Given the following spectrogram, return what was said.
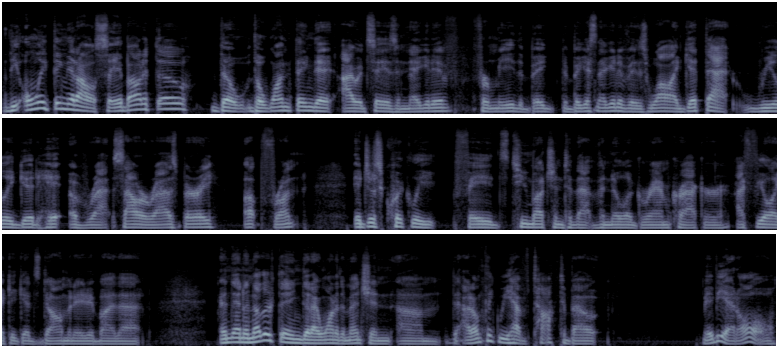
the only thing that I'll say about it though, the the one thing that I would say is a negative for me the big the biggest negative is while I get that really good hit of ra- sour raspberry up front, it just quickly fades too much into that vanilla graham cracker. I feel like it gets dominated by that. And then another thing that I wanted to mention, um, that I don't think we have talked about, maybe at all,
